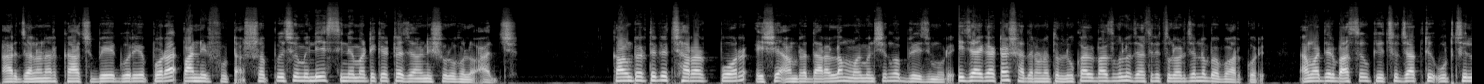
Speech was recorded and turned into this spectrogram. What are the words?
আর জানালার কাচ বেয়ে গড়িয়ে পড়া পানির ফোঁটা, সবকিছু মিলিয়ে সিনেমাটিক একটা জার্নি শুরু হলো আজ। কাউন্টার থেকে ছাড়ার পর এসে আমরা দাঁড়ালাম ময়মনসিংহ ব্রিজ মোড়ে। এই জায়গাটা সাধারণত লোকাল বাসগুলো যাত্রী তোলার জন্য ব্যবহার করে। আমাদের বাসেও কিছু যাত্রী উঠছিল,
